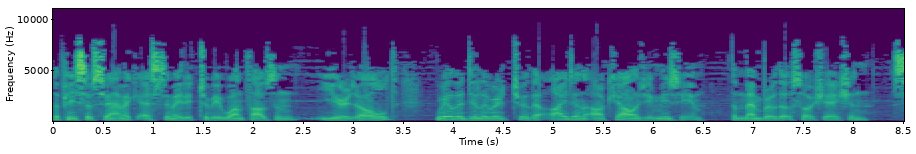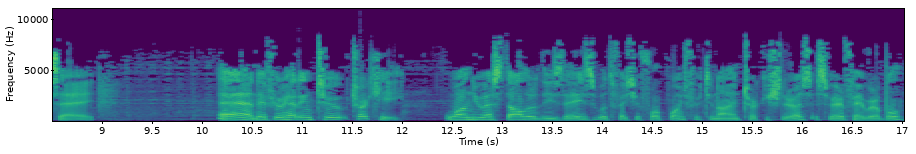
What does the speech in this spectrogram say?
The piece of ceramic, estimated to be 1,000 years old, will be delivered to the Aydın Archaeology Museum, the member of the association say. And if you're heading to Turkey, one US dollar these days would fetch you 4.59 Turkish liras. It's very favorable.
